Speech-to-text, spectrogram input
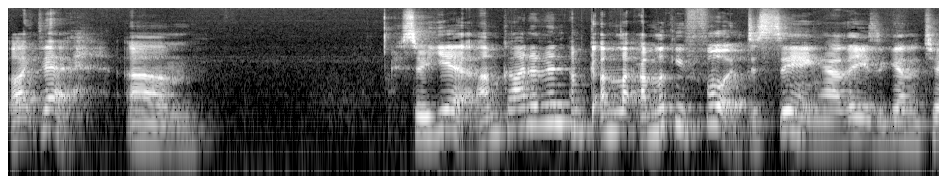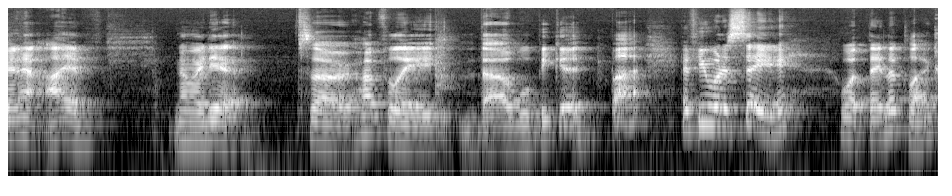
like that. Um, so yeah, I'm kind of in, I'm, I'm like, I'm looking forward to seeing how these are gonna turn out. I have no idea. So hopefully they will be good. But if you want to see what they look like,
